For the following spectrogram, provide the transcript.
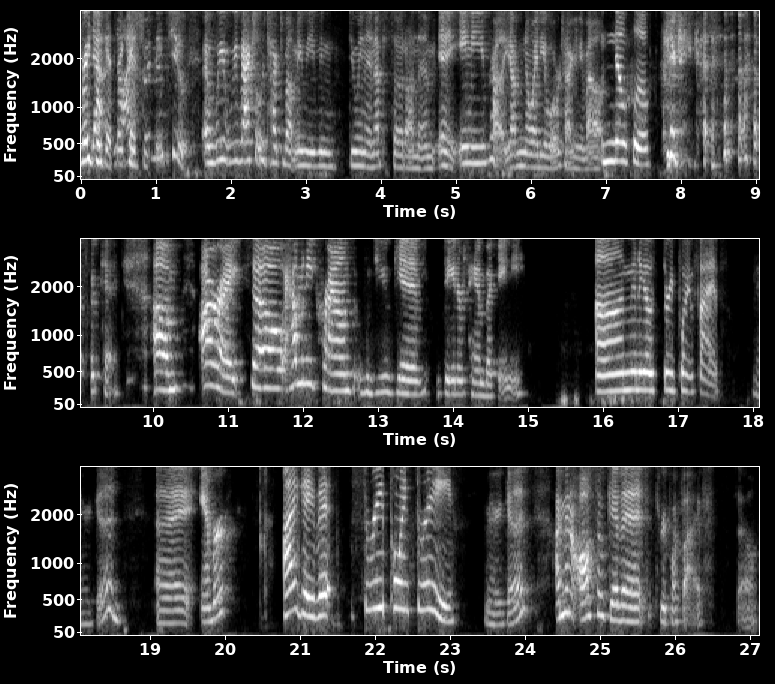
Rachel yeah, gets no, it because them too. And we we've actually talked about maybe even doing an episode on them. Amy, you probably have no idea what we're talking about. No clue. okay, good. That's okay. Um, all right. So, how many crowns would you give Dater's Handbook, Amy? I'm gonna go three point five. Very good. Uh, Amber. I gave it three point three. Very good. I'm gonna also give it three point five. So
